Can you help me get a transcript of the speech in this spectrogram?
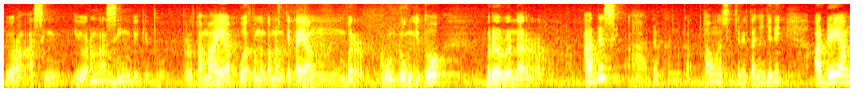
"Ih, orang asing, Ih, orang asing kayak gitu. Terutama ya buat teman-teman kita yang berkerudung itu benar-benar ada sih. Ada kan kak? Tahu nggak sih ceritanya? Jadi ada yang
